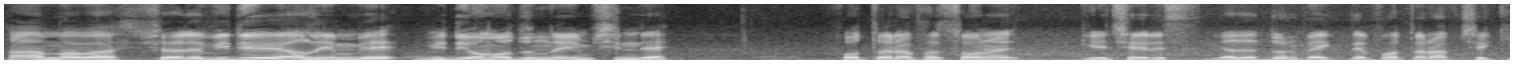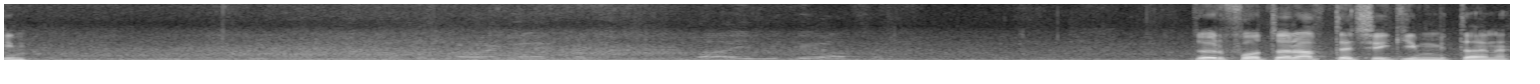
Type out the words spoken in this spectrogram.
Tamam baba. Şöyle videoyu alayım bir. Video modundayım şimdi. Fotoğrafı sonra geçeriz. Ya da dur bekle fotoğraf çekeyim. Daha iyi videoyu alsın. Dur fotoğraf da çekeyim bir tane.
